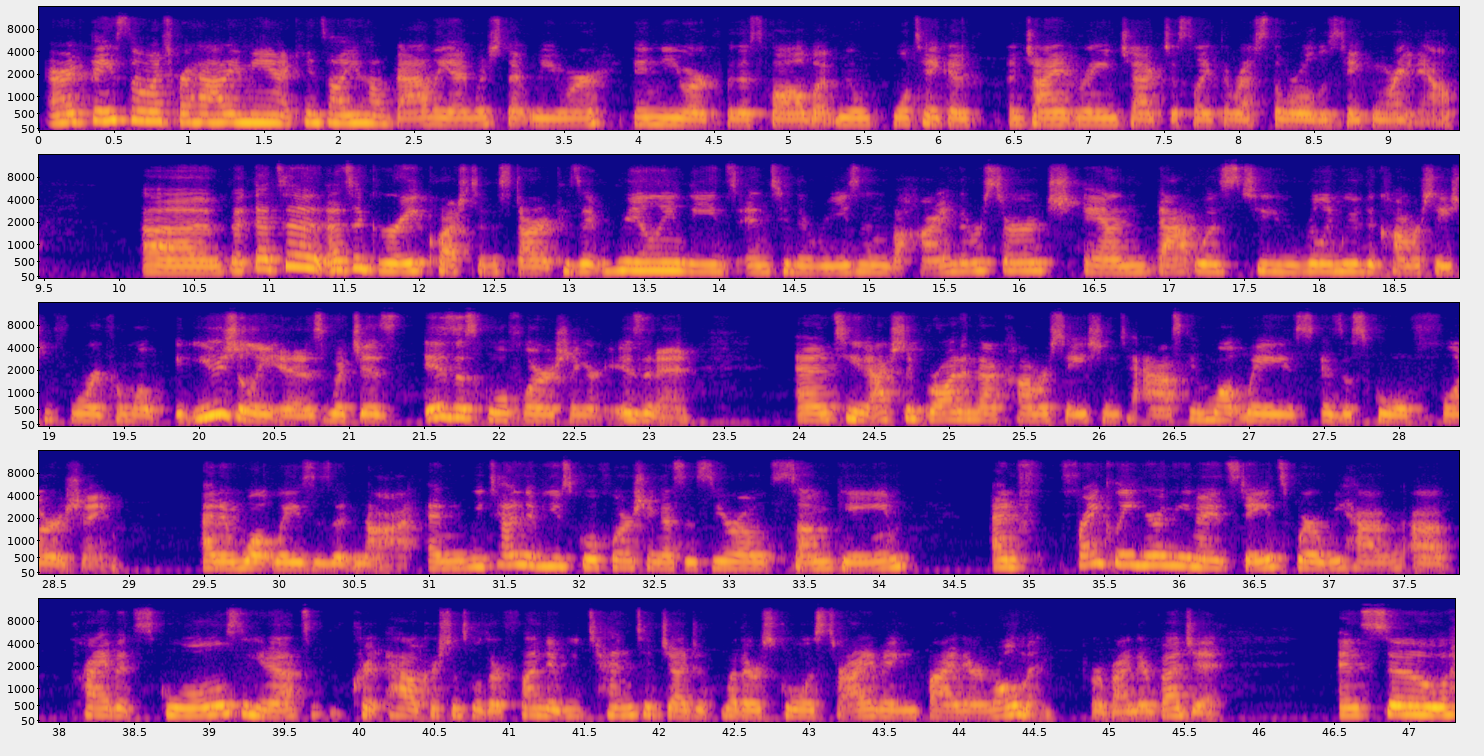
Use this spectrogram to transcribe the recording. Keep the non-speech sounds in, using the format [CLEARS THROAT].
Eric, thanks so much for having me. I can't tell you how badly I wish that we were in New York for this fall, but we'll we'll take a, a giant rain check just like the rest of the world is taking right now. Uh, but that's a that's a great question to start because it really leads into the reason behind the research, and that was to really move the conversation forward from what it usually is, which is is a school flourishing or isn't it, and to actually broaden that conversation to ask in what ways is a school flourishing and in what ways is it not? And we tend to view school flourishing as a zero sum game. And frankly, here in the United States, where we have uh, private schools, you know, that's how Christian schools are funded, we tend to judge whether a school is thriving by their enrollment or by their budget. And so,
